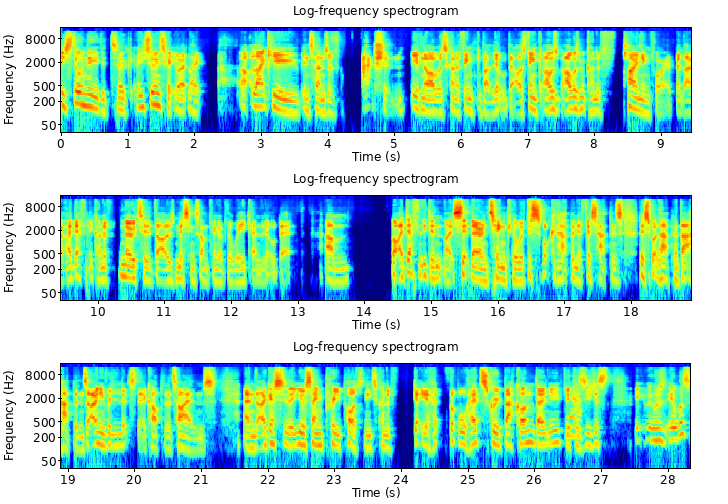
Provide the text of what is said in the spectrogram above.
you still needed to you still need to get your like uh, like you in terms of action, even though I was kind of thinking about a little bit. I was thinking I was I wasn't kind of pining for it, but like I definitely kind of noted that I was missing something of the weekend a little bit. Um, but I definitely didn't like sit there and tinker with this is what could happen if this happens, this will happen if that happens. I only really looked at it a couple of times, and I guess that you were saying pre-pods need to kind of get your football head screwed back on, don't you? Because yeah. you just it, it was it was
